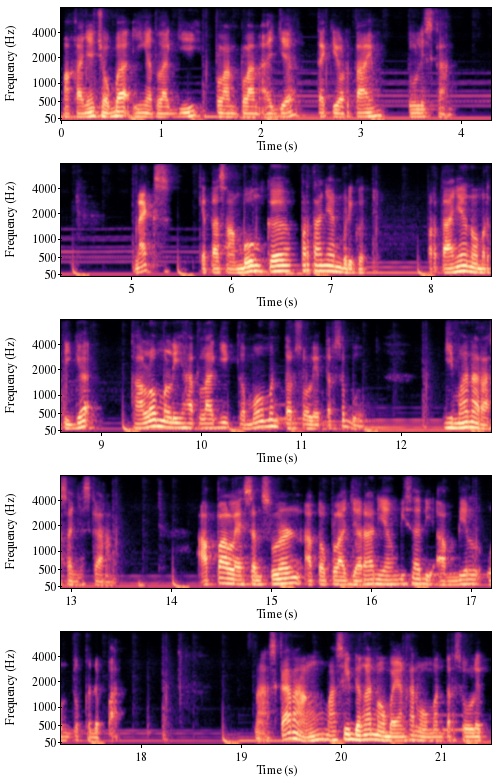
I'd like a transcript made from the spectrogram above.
Makanya coba ingat lagi, pelan-pelan aja, take your time, tuliskan. Next, kita sambung ke pertanyaan berikutnya. Pertanyaan nomor tiga, kalau melihat lagi ke momen tersulit tersebut, gimana rasanya sekarang? Apa lessons learned atau pelajaran yang bisa diambil untuk ke depan? Nah, sekarang masih dengan membayangkan momen tersulit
